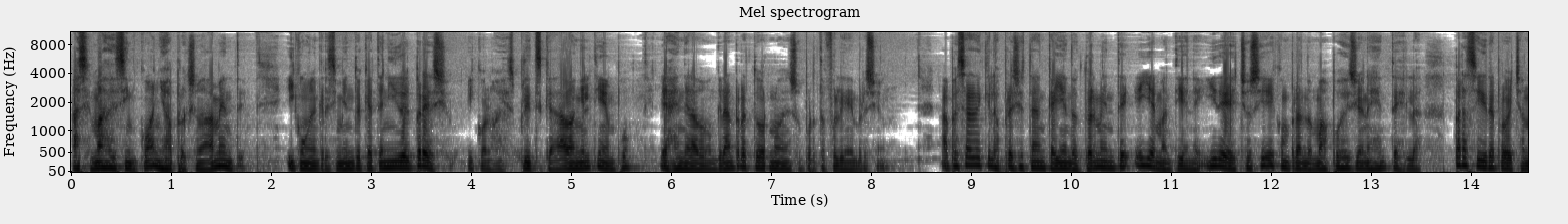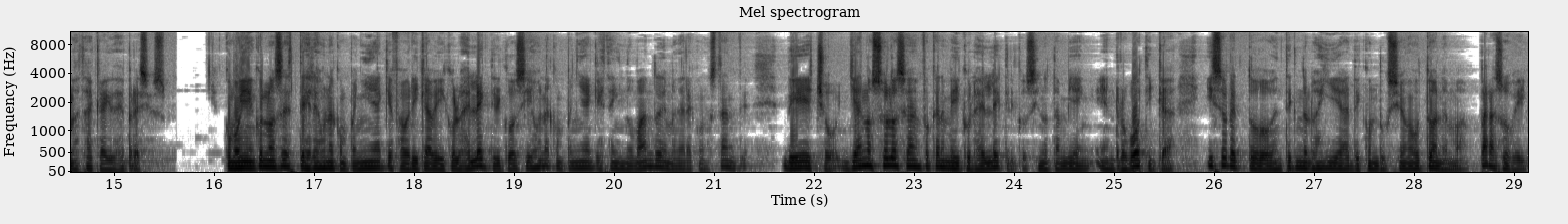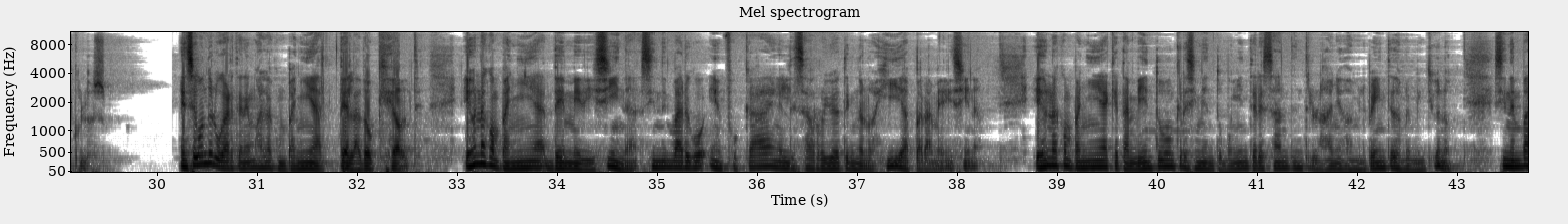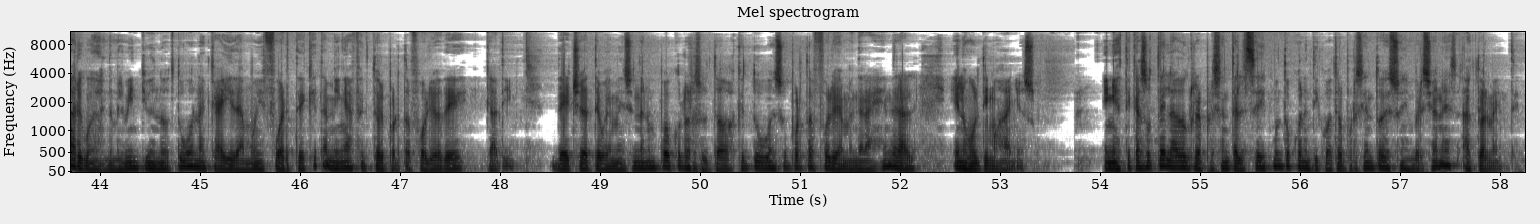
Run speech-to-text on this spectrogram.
hace más de 5 años aproximadamente, y con el crecimiento que ha tenido el precio y con los splits que ha dado en el tiempo, le ha generado un gran retorno en su portafolio de inversión. A pesar de que los precios están cayendo actualmente, ella mantiene y de hecho sigue comprando más posiciones en Tesla para seguir aprovechando estas caídas de precios. Como bien conoces, Tesla es una compañía que fabrica vehículos eléctricos y es una compañía que está innovando de manera constante. De hecho, ya no solo se va a enfocar en vehículos eléctricos, sino también en robótica y sobre todo en tecnología de conducción autónoma para sus vehículos. En segundo lugar tenemos a la compañía Teladoc Health. Es una compañía de medicina, sin embargo enfocada en el desarrollo de tecnología para medicina. Es una compañía que también tuvo un crecimiento muy interesante entre los años 2020 y 2021. Sin embargo, en el 2021 tuvo una caída muy fuerte que también afectó el portafolio de Katy. De hecho, ya te voy a mencionar un poco los resultados que tuvo en su portafolio de manera general en los últimos años. En este caso, Teladoc representa el 6.44% de sus inversiones actualmente.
